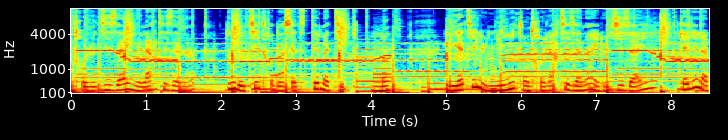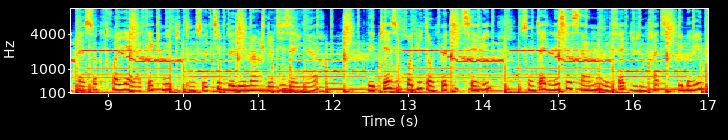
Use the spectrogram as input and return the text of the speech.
entre le design et l'artisanat, d'où le titre de cette thématique, Main. Y a-t-il une limite entre l'artisanat et le design? Quelle est la place octroyée à la technique dans ce type de démarche de designer? Des pièces produites en petite série sont-elles nécessairement le fait d'une pratique hybride?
